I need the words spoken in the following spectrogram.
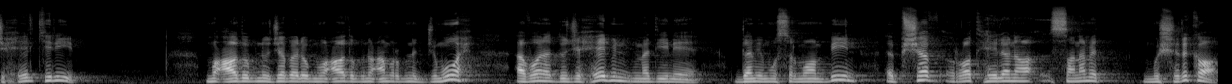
جحیل کری. معاذ بن جبل و معاذ بن عمرو بن الجموح اوانا دو جحيل من المدينة دم مسلمان بشب رات هيلنا صنمت مشركة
